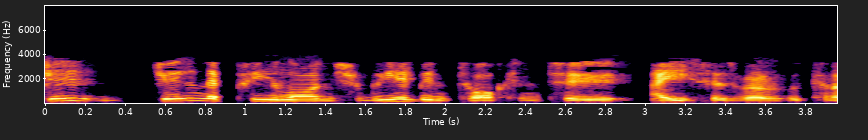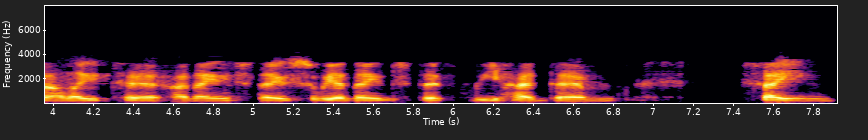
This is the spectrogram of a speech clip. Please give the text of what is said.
during the pre-launch, we had been talking to ICE as we're kind of allowed to announce now. So we announced that we had um, signed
